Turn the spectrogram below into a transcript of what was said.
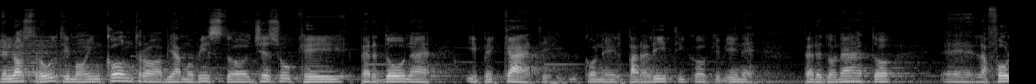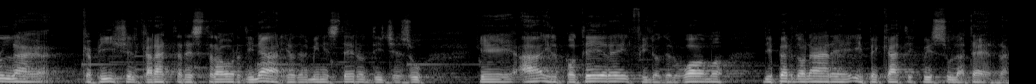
Nel nostro ultimo incontro abbiamo visto Gesù che perdona i peccati con il paralitico che viene perdonato, eh, la folla capisce il carattere straordinario del ministero di Gesù che ha il potere, il figlio dell'uomo, di perdonare i peccati qui sulla terra.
